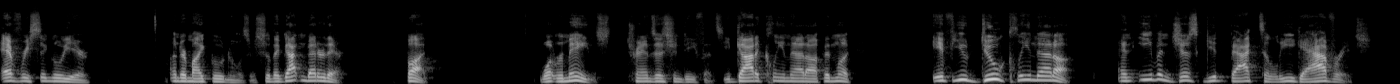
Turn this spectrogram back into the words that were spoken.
every single year under Mike Budenholzer. So they've gotten better there. But what remains? Transition defense. You got to clean that up. And look, if you do clean that up and even just get back to league average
